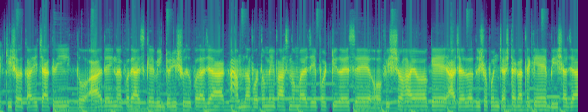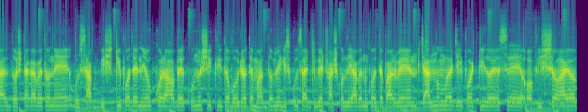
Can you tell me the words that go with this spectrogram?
একটি সরকারি চাকরি। তো আর দেরি না করে আজকে ভিডিওটি শুরু করা যাক। আমরা প্রথমে পাঁচ নম্বরে যে পদটি রয়েছে, অফিস সহায়কে আঠারো হাজার দুশো পঞ্চাশ টাকা থেকে বিশ হাজার দশ টাকা বেতনে ও ছাব্বিশটি পদে নিয়োগ করা হবে। কোনো স্বীকৃত বোর্ড হতে মাধ্যমিক স্কুল সার্টিফিকেট পাস করলে আবেদন করতে পারবেন। চার নম্বরে যে পদটি রয়েছে, অফিস সহায়ক,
